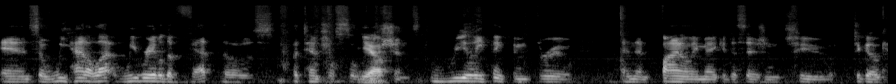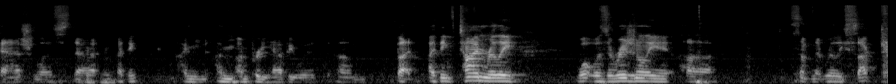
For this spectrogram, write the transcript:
And so we had a lot. We were able to vet those potential Yeah. solutions, really think them through, and then finally make a decision to to go cashless. That Mhm. I think. I mean, I'm I'm pretty happy with. Um, but I think time really, what was originally uh, something that really sucked,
